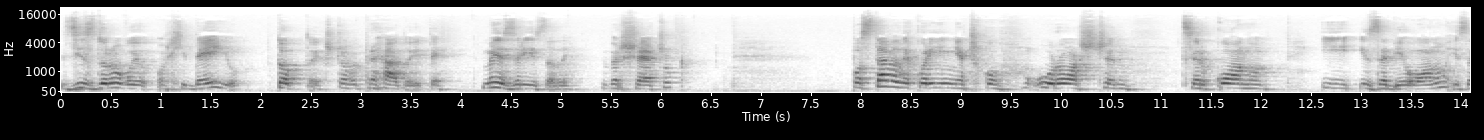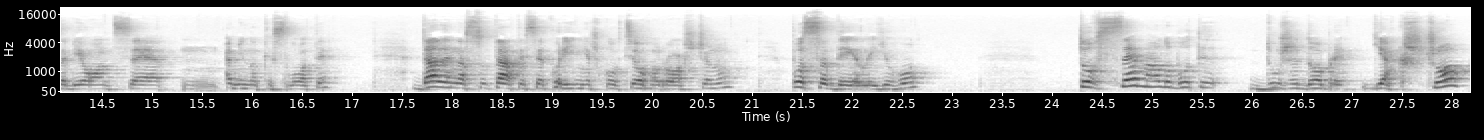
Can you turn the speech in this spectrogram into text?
зі здоровою орхідеєю, тобто, якщо ви пригадуєте, ми зрізали вершечок, поставили коріннячко у розчин циркону і ізобіону. Ізобіон це амінокислоти. Дали насутатися коріннячко цього розчину, посадили його, то все мало бути дуже добре, якщо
